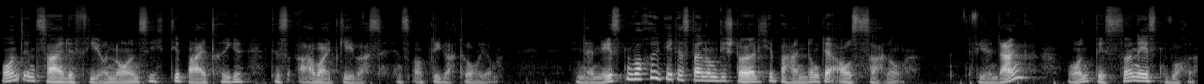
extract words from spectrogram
und in Zeile 94 die Beiträge des Arbeitgebers ins Obligatorium. In der nächsten Woche geht es dann um die steuerliche Behandlung der Auszahlung. Vielen Dank und bis zur nächsten Woche.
